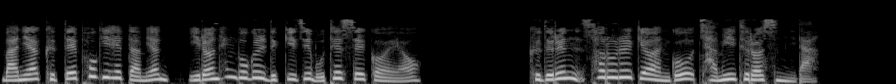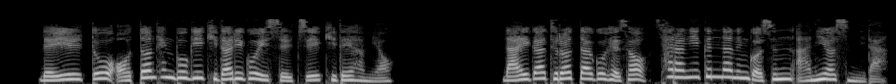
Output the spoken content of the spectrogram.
만약 그때 포기했다면 이런 행복을 느끼지 못했을 거예요. 그들은 서로를 껴안고 잠이 들었습니다. 내일 또 어떤 행복이 기다리고 있을지 기대하며 나이가 들었다고 해서 사랑이 끝나는 것은 아니었습니다.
